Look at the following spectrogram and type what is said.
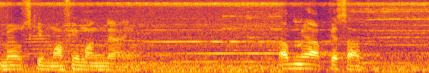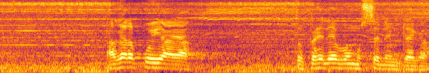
मैं उसकी माफ़ी मांगने आया हूँ। अब मैं आपके साथ हूँ। अगर अब कोई आया तो पहले वो मुझसे निपटेगा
